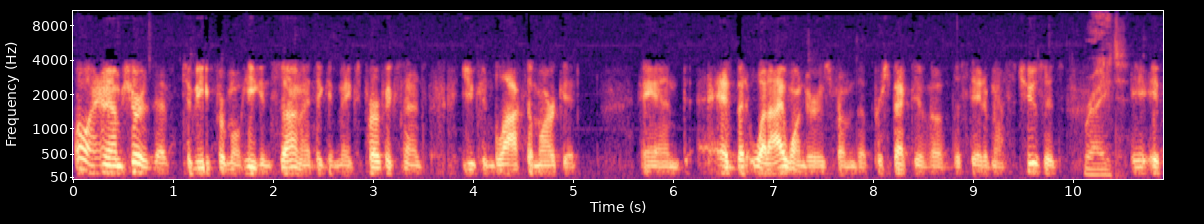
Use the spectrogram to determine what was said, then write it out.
Oh, and I'm sure that to me, for Mohegan Sun, I think it makes perfect sense. You can block the market, and, and but what I wonder is from the perspective of the state of Massachusetts, right? If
